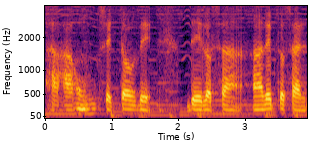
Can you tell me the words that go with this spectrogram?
a, un sector de, de los adeptos al,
